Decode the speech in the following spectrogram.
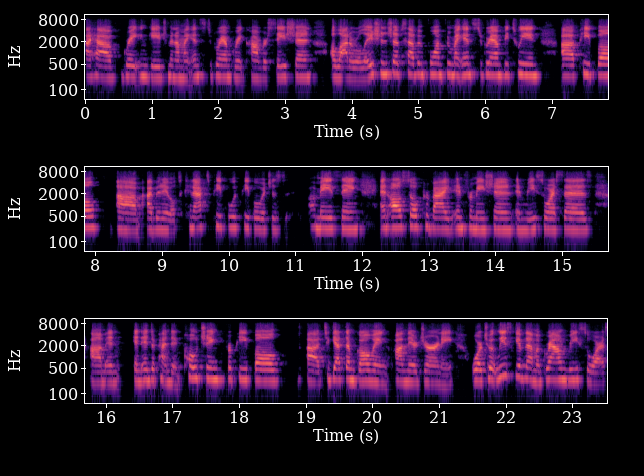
I have great engagement on my Instagram, great conversation. A lot of relationships have been formed through my Instagram between uh, people. Um, I've been able to connect people with people, which is amazing and also provide information and resources um, and, and independent coaching for people uh, to get them going on their journey or to at least give them a ground resource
